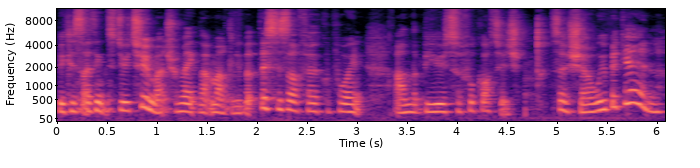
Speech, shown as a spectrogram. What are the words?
because I think to do too much will make that muddly. But this is our focal point and the beautiful cottage. So shall we begin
